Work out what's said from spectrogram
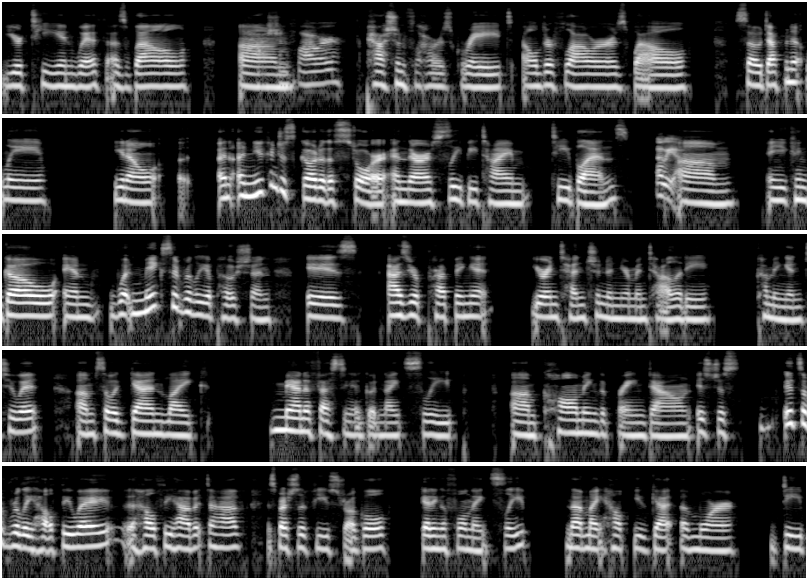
your tea in with as well. Passion Um, flower. passion flower is great elderflower as well so definitely you know uh, and and you can just go to the store and there are sleepy time tea blends Oh yeah. um and you can go and what makes it really a potion is as you're prepping it your intention and your mentality coming into it um so again like manifesting a good night's sleep um calming the brain down is just it's a really healthy way a healthy habit to have especially if you struggle getting a full night's sleep that might help you get a more deep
